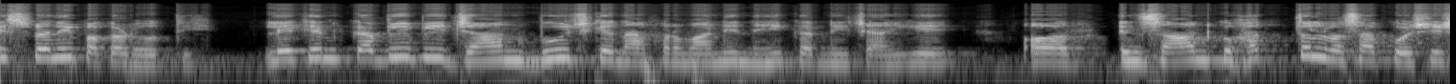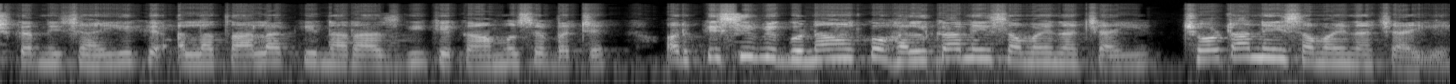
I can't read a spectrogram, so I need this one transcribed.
इस पे नहीं पकड़ होती। लेकिन कभी भी जान बूझ के नाफरमानी नहीं करनी चाहिए और इंसान को हत्तुल वसा कोशिश करनी चाहिए कि अल्लाह ताला की नाराज़गी के कामों से बचे और किसी भी गुनाह को हल्का नहीं समझना चाहिए, छोटा नहीं समझना चाहिए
